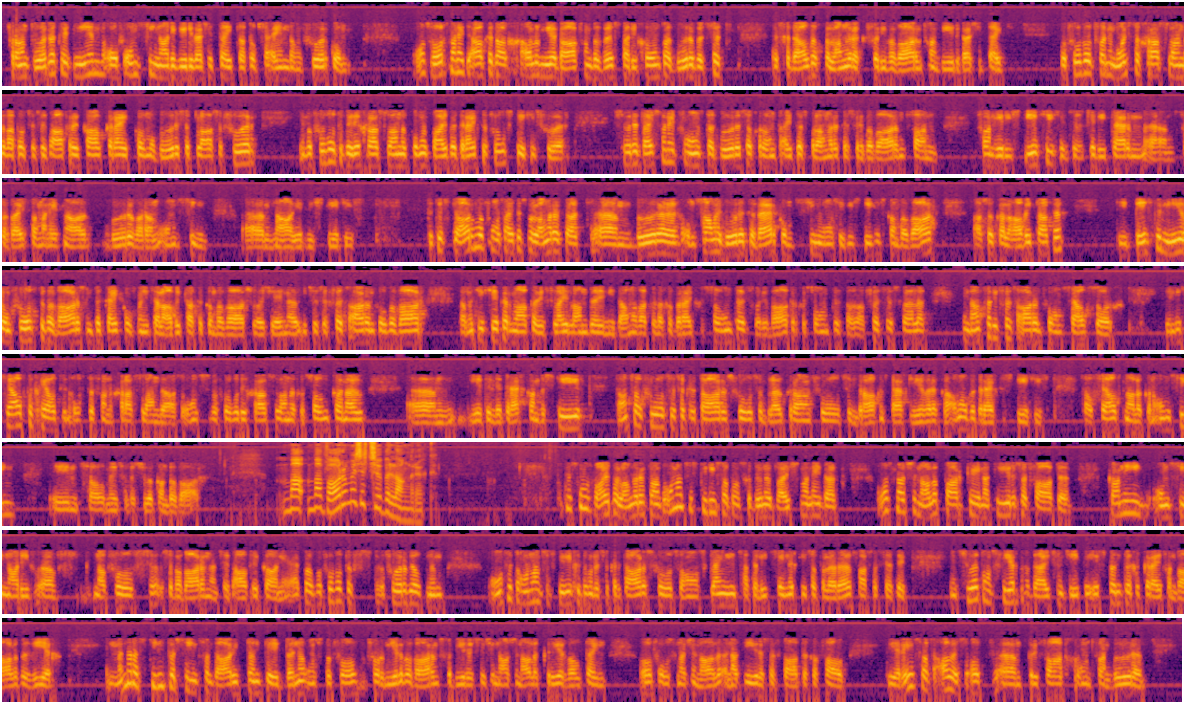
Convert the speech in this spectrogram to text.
verantwoordelikheid neem of omsien na die biodiversiteit wat op sy eiendom voorkom. Ons word maar net elke dag al meer daarvan bewus dat die grond wat boere besit, is geweldig belangrik vir die bewaring van biodiversiteit. Byvoorbeeld van die mooiste graslande wat ons in Suid-Afrika kry, kom op boere se plase voor. En byvoorbeeld op hierdie graslande kom dit baie bedreigde voëlspesies voor. So dit wys van net vir ons dat boere se grond uiters belangrik is vir die bewaring van van hierdie spesies en soos ek sê die term ehm um, verwys dan maar net na boere wat dan omsien ehm um, na hierdie spesies. Dit is daarom vir ons uiters belangrik dat ehm um, boere om saam met boere te werk om te sien hoe ons hierdie spesies kan bewaar asook al habitatte die beste manier om voëls te bewaar is om te kyk of mense hulle habitatte kan bewaar. So as jy nou iets soos 'n visarend wil bewaar, dan moet jy seker maak dat die vlei lande en die damme wat hulle gebruik gesond is, vir die water gesond is, dat daar visse is vir hulle en dan vir die visarend vir homself sorg. En dieselfde geld ten opsigte van graslande. As ons byvoorbeeld die graslande gesond kan hou, ehm um, weet hulle dit reg kan bestuur, dan sal voëls se sekretaris voëls en bloukraanvoëls en Drakensberg lewerike almal bedreigde spesies sal self na hulle kan omsien en sal mense hulle so kan bewaar. Maar maar waarom is dit so belangrik? Dit is ons baie belangrik want onlangs studies wat ons gedoen het wys maar net dat ons nasionale parke en natuurreservate kan nie omsien na die uh, na voels se bewaring in Suid-Afrika nie. Ek wil byvoorbeeld 'n voorbeeld noem. Ons het onlangs 'n studie gedoen met 'n sekretaris voels waar ons klein satellietsendertjies op hulle rug vasgesit het En so het ons 40000 GPS-punte gekry van waar hulle beweeg. En minder as 10% van daardie punte het binne ons formele bewaringsgebiede soos die nasionale kreerwiltuin of ons nasionale natuurreservate geval. Die res was alles op um, privaat grond van boere.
